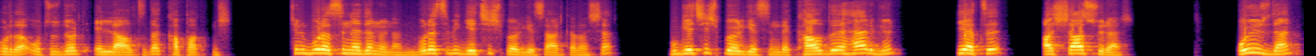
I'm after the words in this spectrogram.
burada 34.56'da kapatmış. Şimdi burası neden önemli? Burası bir geçiş bölgesi arkadaşlar. Bu geçiş bölgesinde kaldığı her gün fiyatı aşağı sürer. O yüzden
